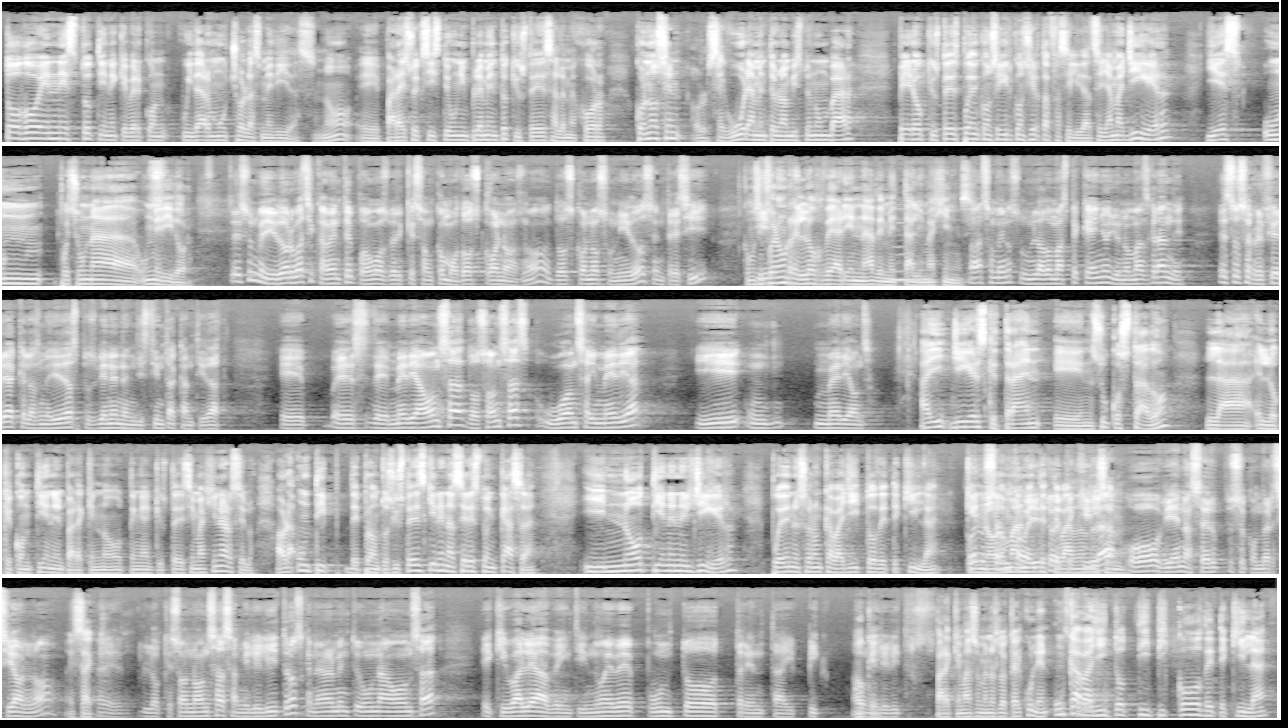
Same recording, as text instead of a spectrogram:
todo en esto tiene que ver con cuidar mucho las medidas, ¿no? Eh, para eso existe un implemento que ustedes a lo mejor conocen o seguramente lo han visto en un bar, pero que ustedes pueden conseguir con cierta facilidad. Se llama Jigger y es un, pues una, un medidor. Es un medidor, básicamente podemos ver que son como dos conos, ¿no? Dos conos unidos entre sí. Como si fuera un reloj de arena de metal, imagínense. Más o menos, un lado más pequeño y uno más grande. Esto se refiere a que las medidas pues vienen en distinta cantidad. Eh, es de media onza, dos onzas, u onza y media y un media onza. Hay jiggers que traen en su costado la, lo que contienen para que no tengan que ustedes imaginárselo. Ahora, un tip de pronto, si ustedes quieren hacer esto en casa y no tienen el jigger, pueden usar un caballito de tequila que normalmente te va dando O bien hacer pues, su conversión, ¿no? Exacto. Eh, lo que son onzas a mililitros, generalmente una onza equivale a 29.30 y pico mililitros. Para que más o menos lo calculen. Un caballito típico de tequila,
